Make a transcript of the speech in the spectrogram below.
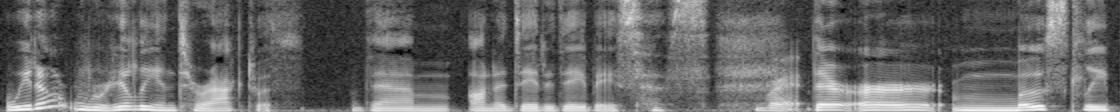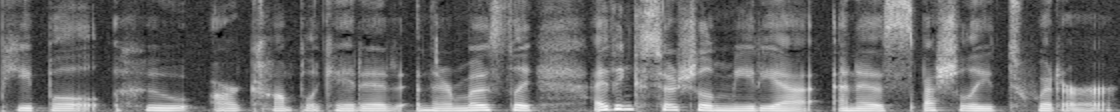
we don't really interact with them on a day to day basis. Right. There are mostly people who are complicated, and they're mostly, I think, social media and especially Twitter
